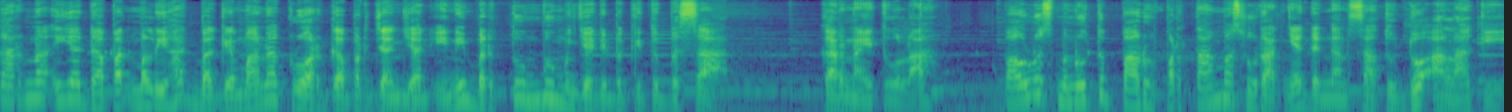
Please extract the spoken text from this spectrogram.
karena ia dapat melihat bagaimana keluarga perjanjian ini bertumbuh menjadi begitu besar. Karena itulah, Paulus menutup paruh pertama suratnya dengan satu doa lagi.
